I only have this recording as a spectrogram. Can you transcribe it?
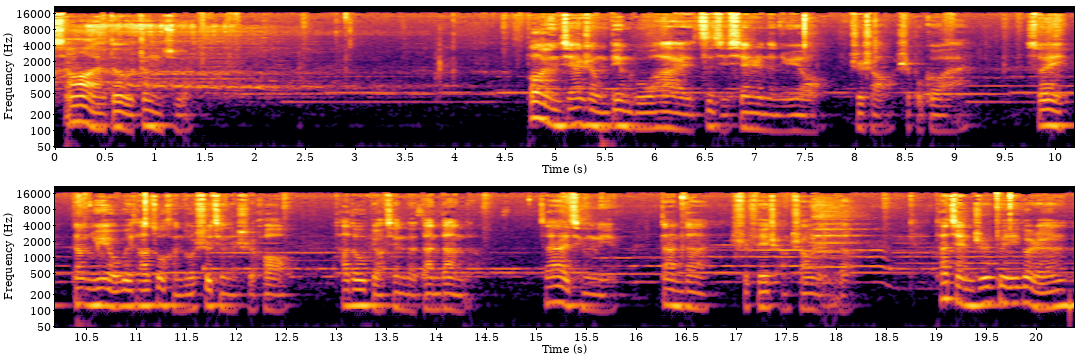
相爱都有证据。鲍影先生并不爱自己现任的女友，至少是不够爱，所以当女友为他做很多事情的时候，他都表现得淡淡的。在爱情里，淡淡是非常伤人的。他简直对一个人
